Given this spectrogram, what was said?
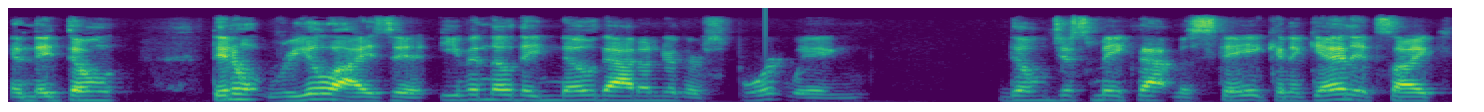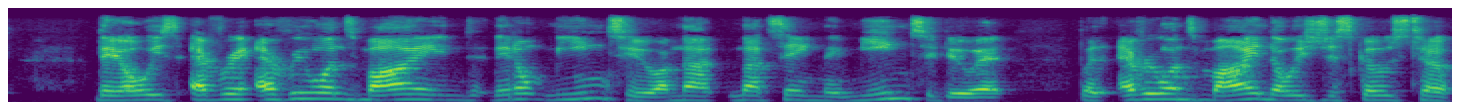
and they don't they don't realize it, even though they know that under their sport wing, they'll just make that mistake. And again, it's like they always every everyone's mind they don't mean to i'm not I'm not saying they mean to do it but everyone's mind always just goes to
